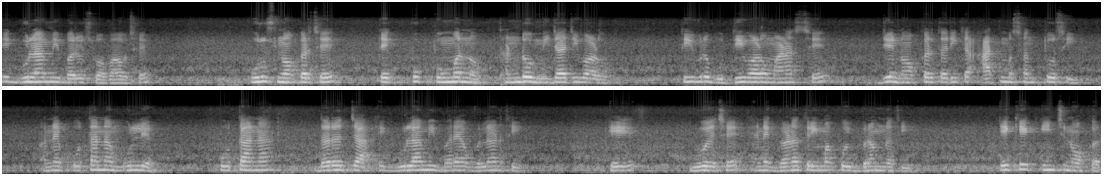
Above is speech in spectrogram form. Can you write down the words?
એક ગુલામીભર્યો સ્વભાવ છે. પુરુષ નોકર છે. તે પુખ્ત ઉંમરનો, ઠંડો મિજાજીવાળો, તીવ્ર બુદ્ધિવાળો માણસ છે, જે નોકર તરીકે આત્મસંતોષી અને પોતાના મૂલ્ય, પોતાના દરજ્જા એ ગુલામી ભર્યા વલણથી એ જુએ છે. એને ગણતરીમાં કોઈ ભ્રમ નથી. એક એક ઇંચ નોકર.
